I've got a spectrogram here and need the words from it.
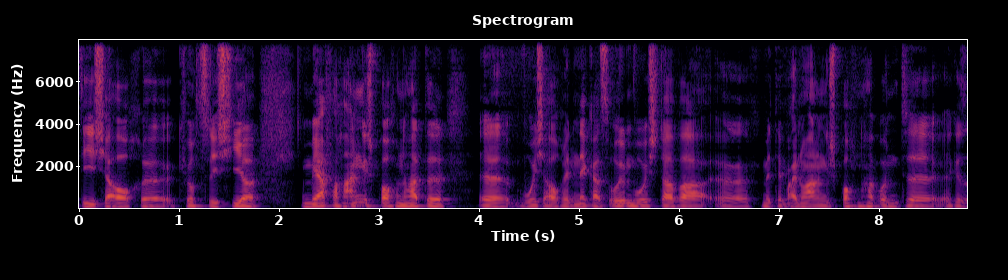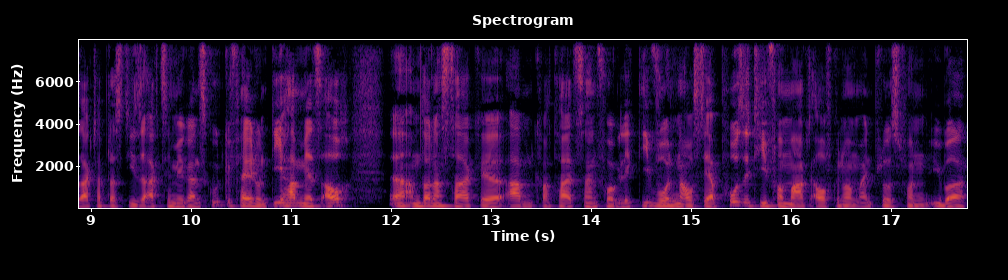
die ich ja auch äh, kürzlich hier mehrfach angesprochen hatte, äh, wo ich auch in Neckars-Ulm, wo ich da war, äh, mit dem einen oder anderen gesprochen habe und äh, gesagt habe, dass diese Aktie mir ganz gut gefällt. Und die haben jetzt auch äh, am Donnerstagabend Quartalszahlen vorgelegt. Die wurden auch sehr positiv vom Markt aufgenommen, ein Plus von über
